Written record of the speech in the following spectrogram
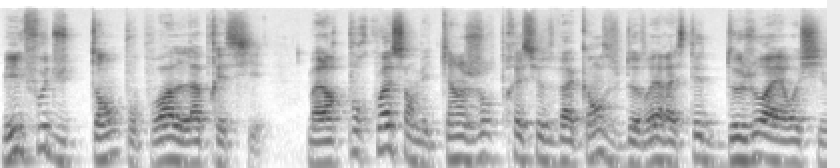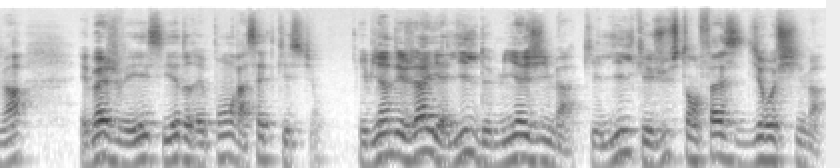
mais il faut du temps pour pouvoir l'apprécier. Mais alors pourquoi sur mes 15 jours précieux de vacances, je devrais rester 2 jours à Hiroshima? Eh bien, je vais essayer de répondre à cette question. Eh bien déjà, il y a l'île de Miyajima, qui est l'île qui est juste en face d'Hiroshima,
